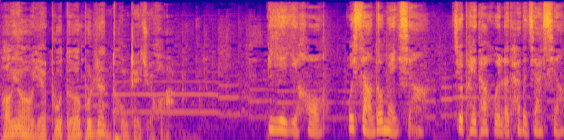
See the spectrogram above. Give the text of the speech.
朋友也不得不认同这句话。毕业以后，我想都没想，就陪他回了他的家乡。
